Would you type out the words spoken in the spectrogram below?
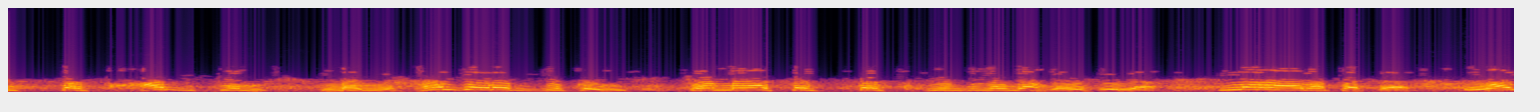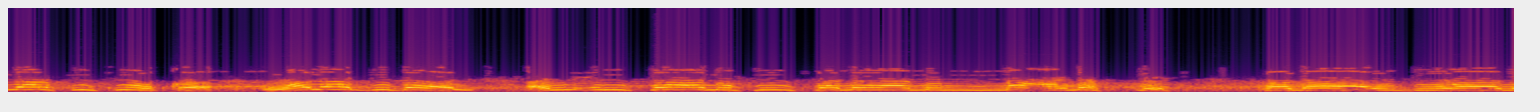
استصحبتم من هجرت بكم كما تستصحبونه هنا لا رفث ولا فسوق ولا جدال الانسان في سلام مع نفسه فلا عدوان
